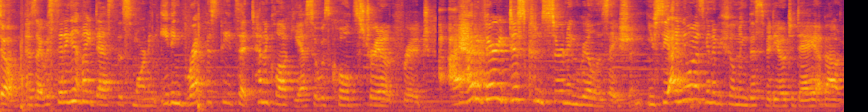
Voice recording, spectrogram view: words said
So, as I was sitting at my desk this morning eating breakfast pizza at 10 o'clock, yes, it was cold straight out of the fridge, I had a very disconcerting realization. You see, I knew I was going to be filming this video today about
